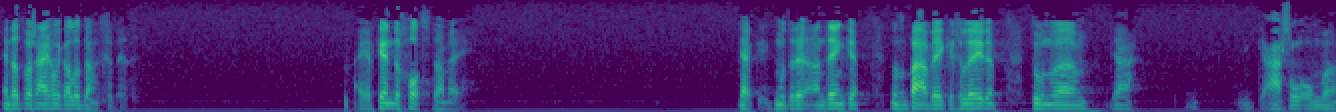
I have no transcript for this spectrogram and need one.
en dat was eigenlijk al het dankgebed. Hij herkende God daarmee. Ja, ik, moet er aan denken dat een paar weken geleden, toen, uh, ja, ik aarzel om, uh,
